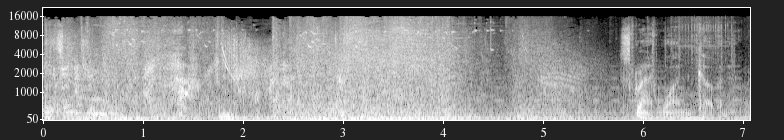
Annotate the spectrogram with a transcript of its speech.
It's injured. Scrap one, Covenant.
